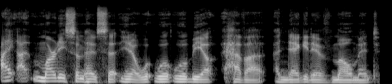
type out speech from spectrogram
i, I marty sometimes said you know we'll, we'll be a, have a, a negative moment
